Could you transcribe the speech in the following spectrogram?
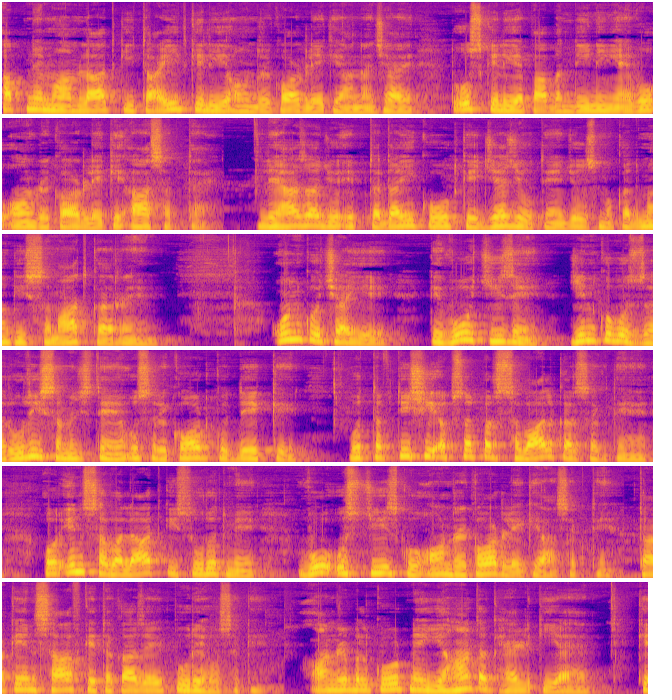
अपने मामला की तइद के लिए ऑन रिकॉर्ड लेके आना चाहे तो उसके लिए पाबंदी नहीं है, वो ऑन रिकॉर्ड लेके आ सकता है। लिहाजा जो इब्तदाई कोर्ट के जज होते हैं, जो उस मुकदमा की समात कर रहे हैं, उनको चाहिए कि वो चीज़ें जिनको वो ज़रूरी समझते हैं उस रिकॉर्ड को देख के, वो तफ्तीशी अफसर पर सवाल कर सकते हैं और इन सवालात की सूरत में वो उस चीज़ को ऑन रिकॉर्ड लेके आ सकते हैं ताकि इंसाफ के तकाजे पूरे हो सकें। ऑनरेबल कोर्ट ने यहाँ तक हेल्ड किया है कि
